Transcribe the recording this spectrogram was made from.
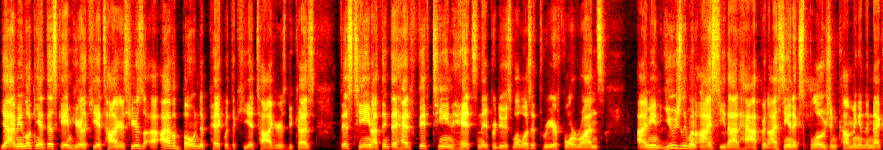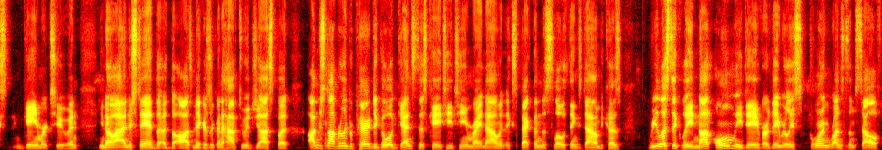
yeah, I mean, looking at this game here, the Kia Tigers. Here's uh, I have a bone to pick with the Kia Tigers because this team, I think they had 15 hits and they produced what was it, three or four runs. I mean, usually when I see that happen, I see an explosion coming in the next game or two. And you know, I understand the the odds makers are going to have to adjust, but I'm just not really prepared to go against this KT team right now and expect them to slow things down because realistically, not only Dave are they really scoring runs themselves,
